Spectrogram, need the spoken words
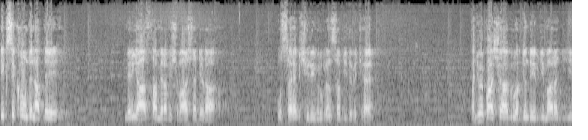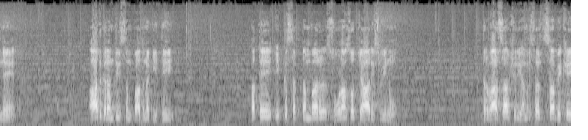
ਇੱਕ ਸਿੱਖ ਹੋਣ ਦੇ ਨਾਤੇ ਮੇਰੀ ਆਸਥਾ ਮੇਰਾ ਵਿਸ਼ਵਾਸ ਹੈ ਜਿਹੜਾ ਉਹ ਸਾਹਿਬ ਸ੍ਰੀ ਗੁਰੂ ਗ੍ਰੰਥ ਸਾਹਿਬ ਜੀ ਦੇ ਵਿੱਚ ਹੈ। ਪੰਜਵੇਂ ਪਾਤਸ਼ਾਹ ਗੁਰੂ ਅਰਜਨ ਦੇਵ ਜੀ ਮਹਾਰਾਜ ਜੀ ਨੇ ਆਦ ਗ੍ਰੰਥ ਦੀ ਸੰਪਾਦਨਾ ਕੀਤੀ। ਅਤੇ 1 ਸਤੰਬਰ 1604 ਈਸਵੀ ਨੂੰ ਦਰਬਾਰ ਸਾਹਿਬ ਸ੍ਰੀ ਅੰਮ੍ਰਿਤਸਰ ਸਾਹਿਬ ਵਿਖੇ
